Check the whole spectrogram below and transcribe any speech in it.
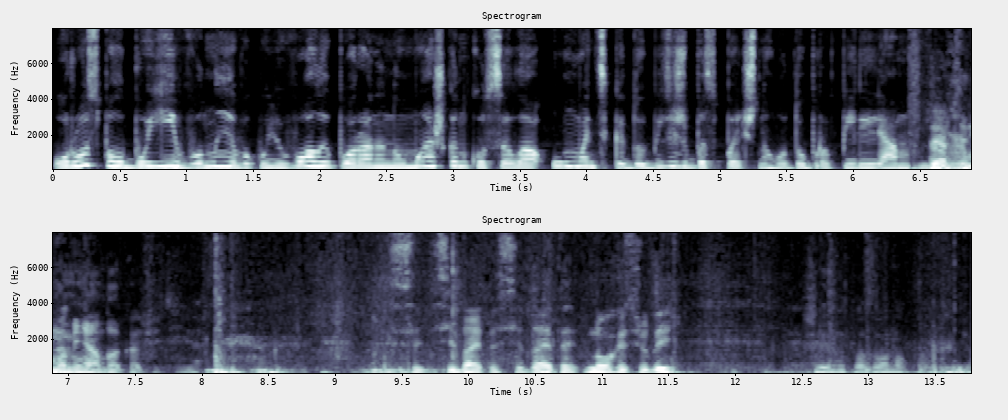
У розпал боїв вони евакуювали поранену мешканку села Уманське до більш безпечного Добропілля. Держимо. на меня облокачивайте Сідайте, сідайте. Ноги сюди. Шейный позвонок поврежден.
